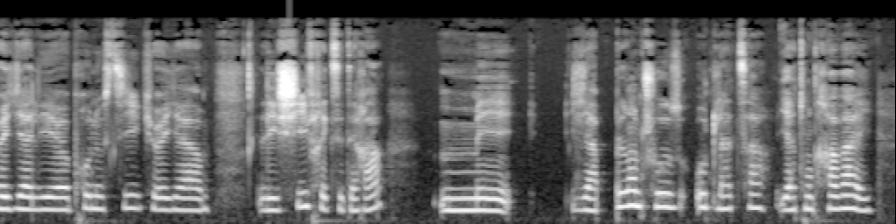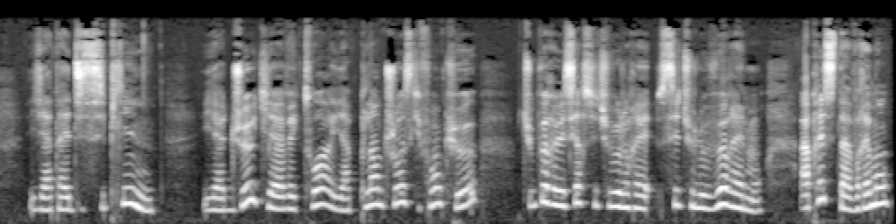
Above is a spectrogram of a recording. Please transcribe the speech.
euh, il y a les euh, pronostics, euh, il y a les chiffres, etc. Mais il y a plein de choses au-delà de ça. Il y a ton travail, il y a ta discipline, il y a Dieu qui est avec toi, il y a plein de choses qui font que tu peux réussir si tu veux le, si tu le veux réellement. Après, si t'as vraiment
